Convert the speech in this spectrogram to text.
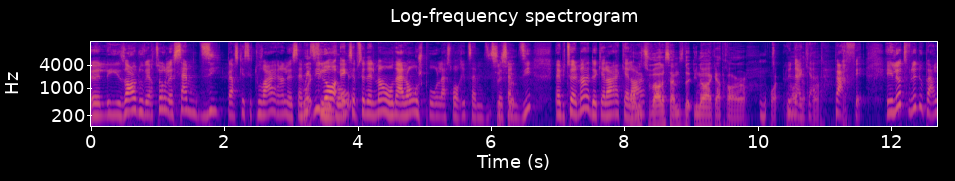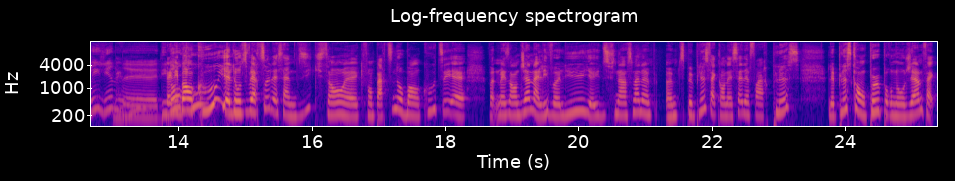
euh, les heures d'ouverture le samedi, parce que c'est ouvert hein, le samedi. là, nouveau. exceptionnellement, on allonge pour la soirée de samedi, ce ça. samedi. Mais habituellement, de quelle heure à quelle On heure? est ouvert le samedi de 1h à 4h. Ouais, Une 1h à 4 quatre. heures. Parfait. Et là, tu voulais nous parler, Lynn, Ben. Euh, des Ben, bons les bons coups. coups. il y a nos ouvertures le samedi qui sont euh, qui font partie de nos bons coups. Tu sais, euh, votre maison de jeunes, elle évolue. Il y a eu du financement d'un- un, petit peu plus. Fait qu'on essaie de faire plus, le plus qu'on peut pour nos jeunes. Fait que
